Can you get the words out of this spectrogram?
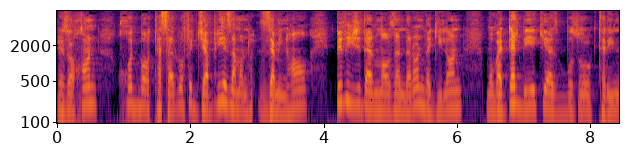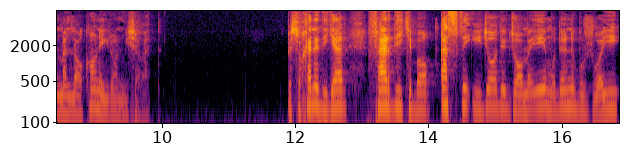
رضاخان خود با تصرف جبری زمین ها به ویژه در مازندران و گیلان مبدل به یکی از بزرگترین ملاکان ایران می شود. به سخن دیگر فردی که با قصد ایجاد جامعه مدرن برجوایی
